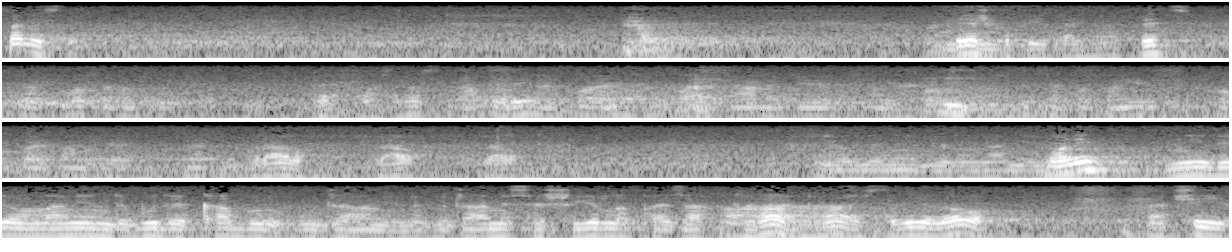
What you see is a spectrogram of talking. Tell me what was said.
Šta misli? Teško pitanje. Reci. Bravo, bravo, bravo. Molim? Nije bilo namijen da bude kabur u džami, nego džami se širila pa je zahvatila. Aha, aha, jeste vidjeli ovo? Znači,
